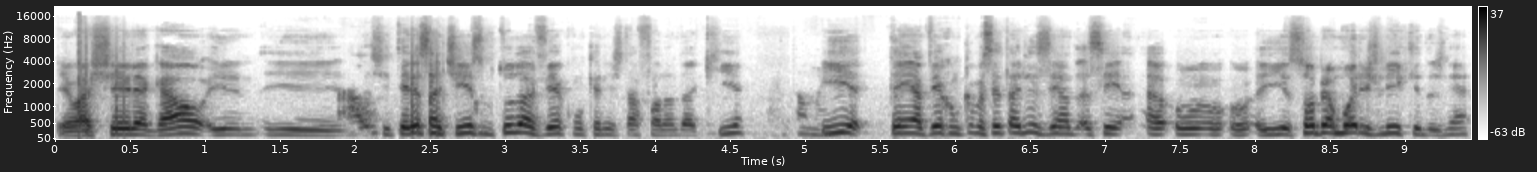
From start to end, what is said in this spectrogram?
Eu achei legal e, e interessantíssimo, tudo a ver com o que a gente está falando aqui. E tem a ver com o que você está dizendo, assim, o, o, e sobre amores líquidos, né?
